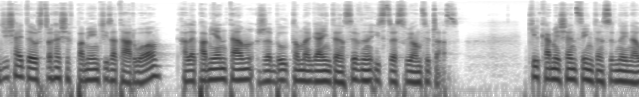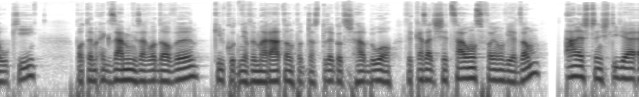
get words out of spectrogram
Dzisiaj to już trochę się w pamięci zatarło, ale pamiętam, że był to mega intensywny i stresujący czas. Kilka miesięcy intensywnej nauki, potem egzamin zawodowy, kilkudniowy maraton, podczas którego trzeba było wykazać się całą swoją wiedzą, ale szczęśliwie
